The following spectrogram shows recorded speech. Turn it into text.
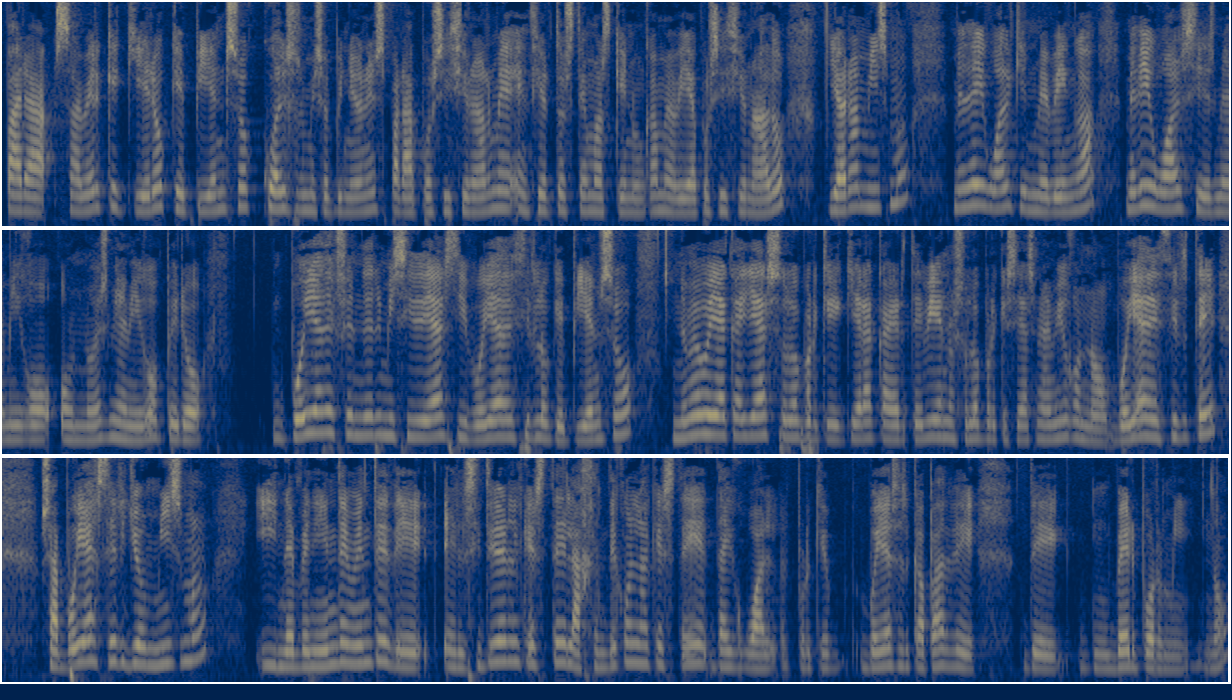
para saber qué quiero, qué pienso, cuáles son mis opiniones, para posicionarme en ciertos temas que nunca me había posicionado y ahora mismo me da igual quién me venga, me da igual si es mi amigo o no es mi amigo, pero voy a defender mis ideas y voy a decir lo que pienso. No me voy a callar solo porque quiera caerte bien o solo porque seas mi amigo, no. Voy a decirte, o sea, voy a ser yo misma independientemente del el sitio en el que esté, la gente con la que esté, da igual, porque voy a ser capaz de, de ver por mí, ¿no?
